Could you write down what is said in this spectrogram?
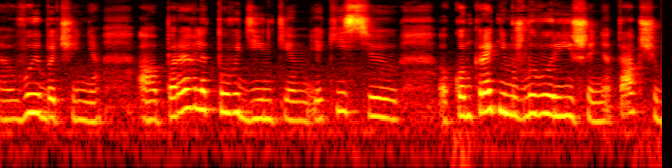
Е, вибачення, перегляд поведінки, якісь е, конкретні можливо рішення, так, щоб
